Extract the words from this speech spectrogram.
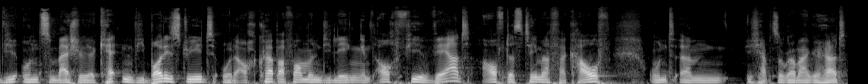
wie, und zum Beispiel Ketten wie Body Street oder auch Körperformen, die legen eben auch viel Wert auf das Thema Verkauf. Und ähm, ich habe sogar mal gehört,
